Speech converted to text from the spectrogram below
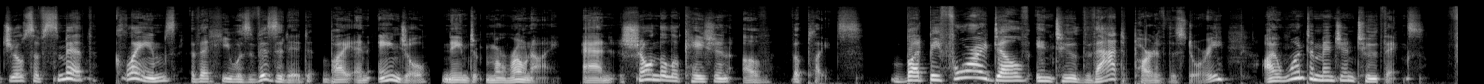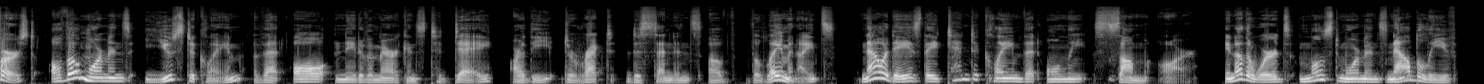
Joseph Smith claims that he was visited by an angel named Moroni and shown the location of the plates. But before I delve into that part of the story, I want to mention two things. First, although Mormons used to claim that all Native Americans today are the direct descendants of the Lamanites, nowadays they tend to claim that only some are. In other words, most Mormons now believe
